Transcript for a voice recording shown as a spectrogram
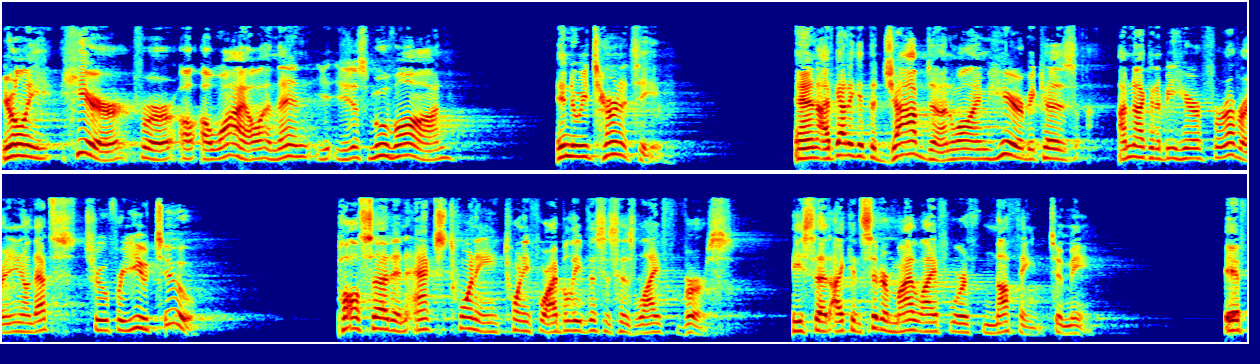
You're only here for a, a while and then you, you just move on into eternity. And I've got to get the job done while I'm here because I'm not going to be here forever. And you know, that's true for you too. Paul said in Acts 20, 24, I believe this is his life verse. He said, I consider my life worth nothing to me. If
